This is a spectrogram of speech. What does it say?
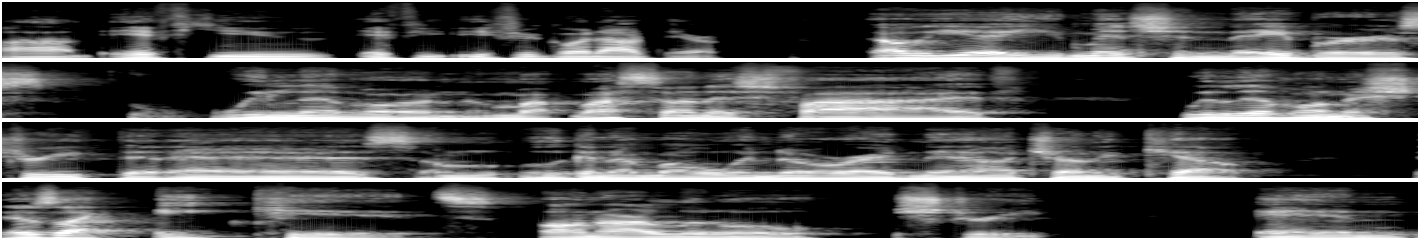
um, if you if you if you're going out there. Oh yeah, you mentioned neighbors. We live on my, my son is five. We live on a street that has. I'm looking at my window right now, trying to count. There's like eight kids on our little street, and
